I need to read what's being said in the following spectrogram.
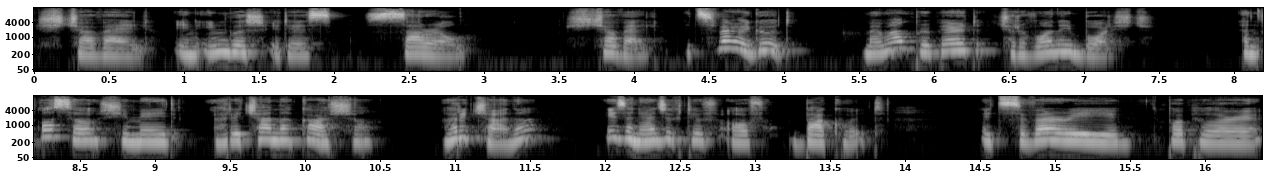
щавель. In English, it is sorrel. Щавель. It's very good. My mom prepared червоний борщ. And also she made гречана каша. Гречана is an adjective of buckwheat. It's a very popular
